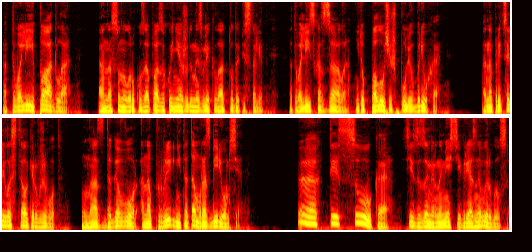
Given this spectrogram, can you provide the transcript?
«Отвали, падла!» Анна сунула руку за пазуху и неожиданно извлекла оттуда пистолет. «Отвали!» — сказала. «Не то получишь пулю в брюхо!» Она прицелилась сталкеру в живот. «У нас договор, она прыгнет, а там разберемся». «Ах ты, сука!» Сиза замер на месте и грязно выругался.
